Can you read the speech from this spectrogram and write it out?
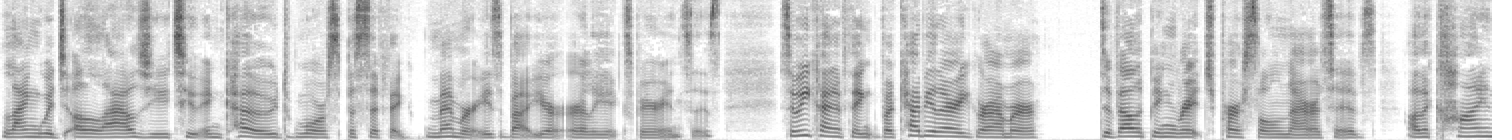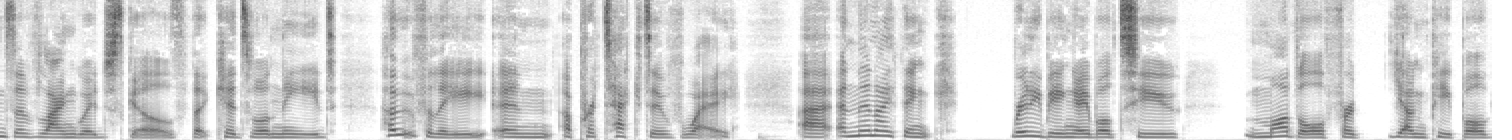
language allows you to encode more specific memories about your early experiences. So we kind of think vocabulary, grammar, developing rich personal narratives are the kinds of language skills that kids will need, hopefully, in a protective way. Uh, and then I think really being able to model for young people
